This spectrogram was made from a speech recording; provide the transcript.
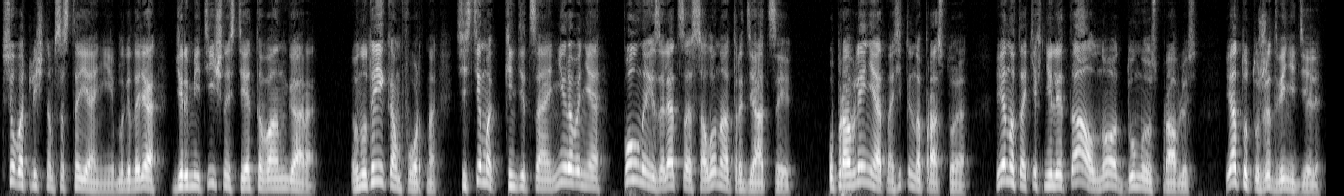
Все в отличном состоянии, благодаря герметичности этого ангара. Внутри комфортно, система кондиционирования, полная изоляция салона от радиации. Управление относительно простое. Я на таких не летал, но, думаю, справлюсь. Я тут уже две недели.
